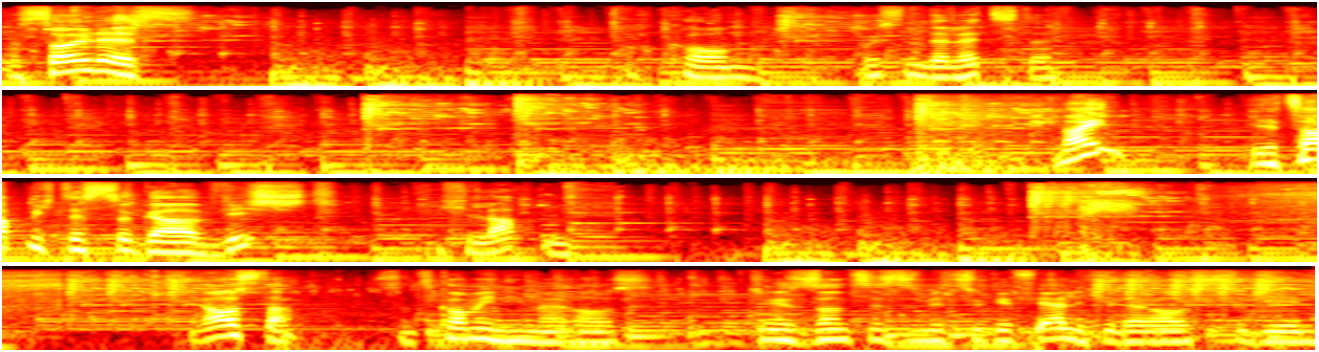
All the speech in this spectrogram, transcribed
Was soll das? Ach komm. Wo ist denn der letzte? Nein! Jetzt hat mich das sogar erwischt. Lappen. Raus da. Sonst komme ich nicht mehr raus. Sonst ist es mir zu gefährlich, wieder rauszugehen.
